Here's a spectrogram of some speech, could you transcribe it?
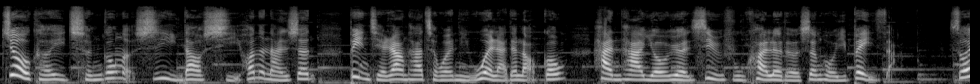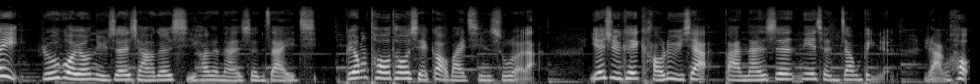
就可以成功的吸引到喜欢的男生，并且让他成为你未来的老公，和他永远幸福快乐的生活一辈子啊。所以，如果有女生想要跟喜欢的男生在一起，不用偷偷写告白情书了啦。也许可以考虑一下，把男生捏成姜饼人，然后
